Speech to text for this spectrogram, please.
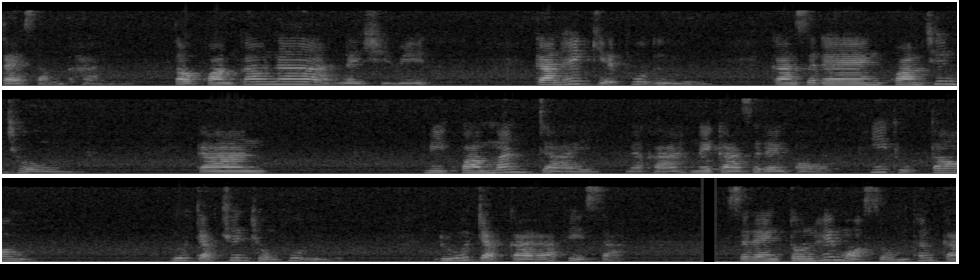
แต่สำคัญต่อความก้าวหน้าในชีวิต การให้เกียรติผู้อื่น การแสดงความชื่นชม การมีความมั่นใจนะคะในการแสดงออกที่ถูกต้อง รู้จักชื่นชมผู้อื่น รู้จักการะเทศะแสดงตนให้เหมาะสมทั้งก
